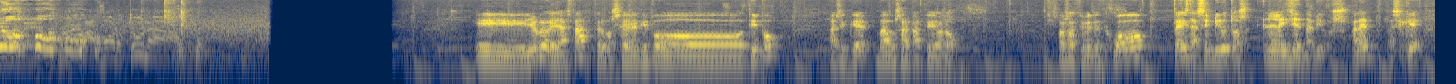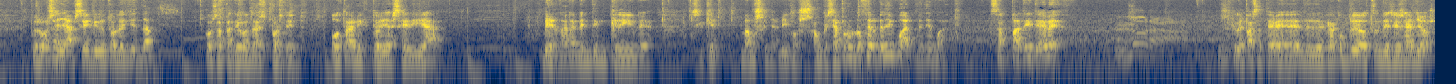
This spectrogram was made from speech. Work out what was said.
no. Y yo creo que ya está, tenemos el equipo tipo, así que vamos al partido, ¿no? Vamos a hacer el juego, tenéis 6 minutos leyenda, amigos, ¿vale? Así que, pues vamos allá, 6 minutos leyenda, vamos al partido contra el Sporting. Otra victoria sería verdaderamente increíble. Así que vamos allá, amigos, aunque sea por 1-0, me da igual, me da igual. Esa patita, Tevez. No sé qué le pasa a Tevez, ¿eh? Desde que ha cumplido los 36 años,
